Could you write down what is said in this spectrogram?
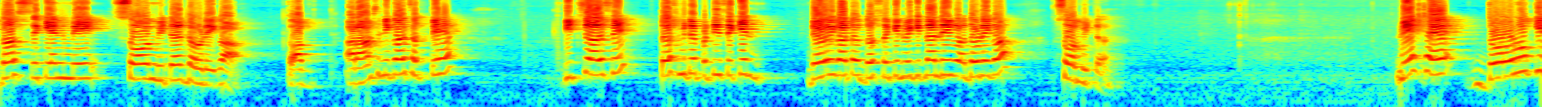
10 सेकेंड में 100 मीटर दौड़ेगा? तो आप आराम से निकाल सकते हैं। किस चाल से 10 मीटर प्रति सेकेंड दौड़ेगा तो 10 सेकेंड में कितना दौड़ेगा? 100 मीटर। नेक्स्ट है, दौड़ों के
